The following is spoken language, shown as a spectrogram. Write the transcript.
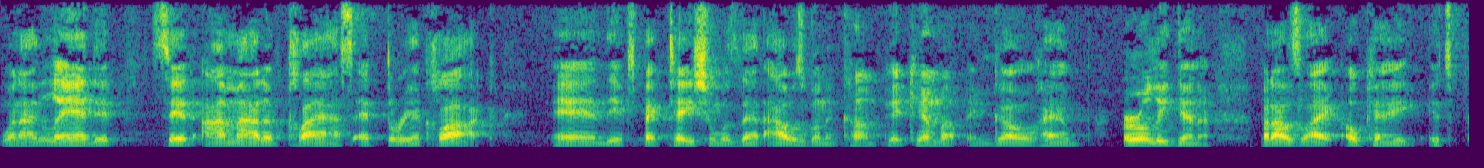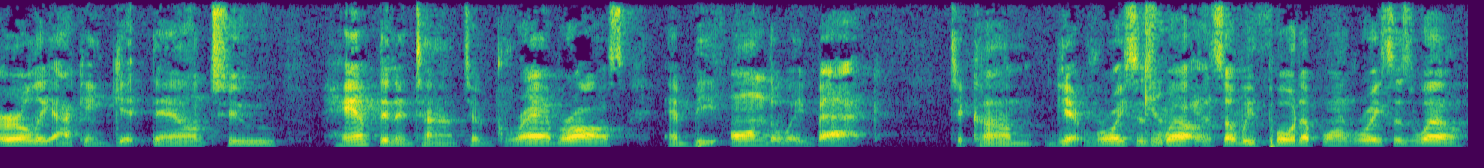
when I landed, said I'm out of class at three o'clock, and the expectation was that I was going to come pick him up and go have early dinner. But I was like, okay, it's early. I can get down to Hampton in time to grab Ross and be on the way back to come get Royce as well. And so we pulled up on Royce as well.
